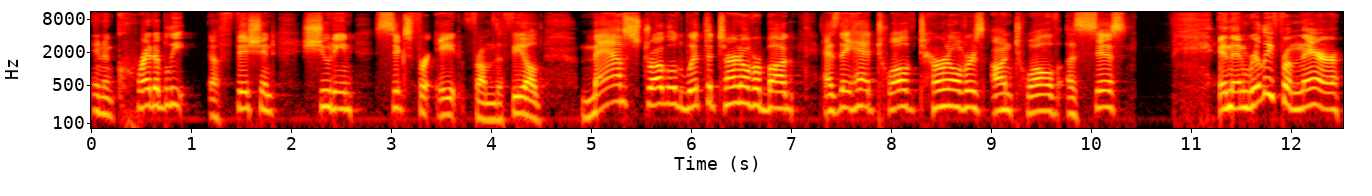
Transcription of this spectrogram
an incredibly efficient shooting, 6 for 8 from the field. Mavs struggled with the turnover bug as they had 12 turnovers on 12 assists. And then, really, from there,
